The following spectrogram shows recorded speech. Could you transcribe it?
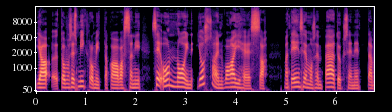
Ja tuommoisessa mikromittakaavassa, niin se on noin jossain vaiheessa mä tein semmoisen päätöksen, että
